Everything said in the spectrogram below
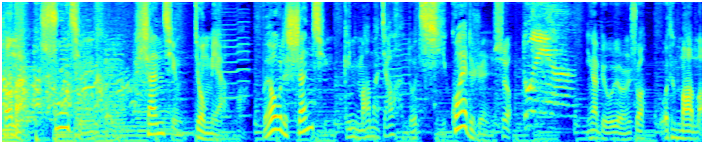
朋友们，抒情可以，煽情就免了。不要为了煽情，给你妈妈加了很多奇怪的人设。对呀。你看，比如有人说我的妈妈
